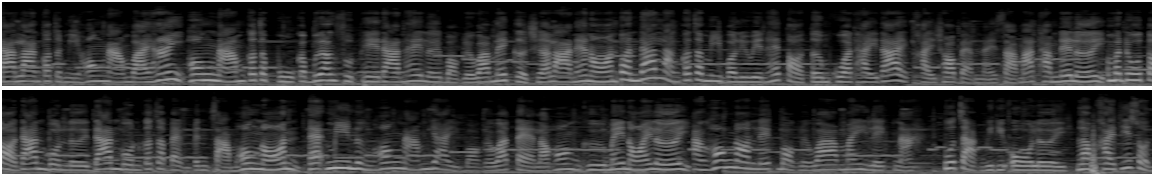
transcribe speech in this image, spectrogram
ด้านล่างก็จะมีห้องน้ำไว้ให้ ห้องน้ำก็จะปูกระเบื้องสุดเพดานให้เลย บอกเลยว่าไม่เกิดเชื้อราแน่นอนส่วนด้านหลังก็จะมีบริเวณให้ต่อเติมครัวไทยได้ ใครชอบแบบไหนสามารถทำได้เลย มาดูต่อด้านบนเลย ด้านบนก็จะแบ่งเป็น 3 ห้องนอน และมี 1 ห้องน้ำใหญ่บอกเลยว่าแต่ละห้องคือไม่น้อยเลยทางห้องนอนเล็กบอกเลยว่าไม่เล็กนะดูจากวิดีโอเลยสำหรับใครที่สน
